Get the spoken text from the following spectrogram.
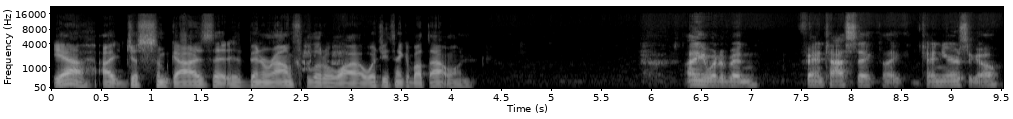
yeah, I, just some guys that have been around for a little while. What do you think about that one? I think it would have been fantastic like 10 years ago.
